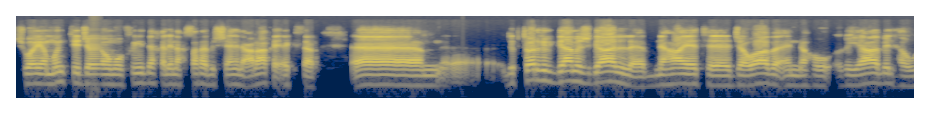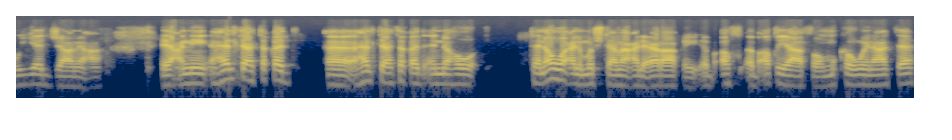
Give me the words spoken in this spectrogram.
شوية منتجة ومفيدة خلينا نحصرها بالشأن العراقي أكثر. دكتور قلقامش قال بنهاية جوابه إنه غياب الهوية الجامعة. يعني هل تعتقد هل تعتقد إنه تنوع المجتمع العراقي بأطيافه ومكوناته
